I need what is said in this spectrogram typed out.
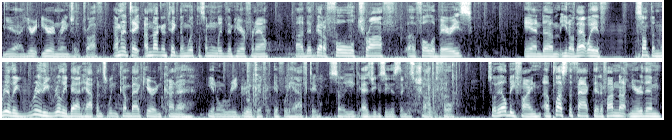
Yeah, you're, you're in range of the trough. I'm to take, I'm not going to take them with us. I'm going to leave them here for now. Uh, they've got a full trough uh, full of berries. And, um, you know, that way if something really, really, really bad happens, we can come back here and kind of, you know, regroup if, if we have to. So you, as you can see, this thing is chocked full. So they'll be fine. Uh, plus the fact that if I'm not near them,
